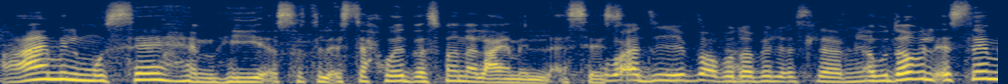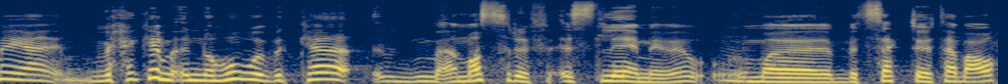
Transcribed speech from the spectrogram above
عامل مساهم هي قصة الاستحواذ بس ما العامل الأساسي. و ADIB أبو ظبي الإسلامي. أبو ظبي الإسلامي يعني بحكم إنه هو كمصرف إسلامي بال sector تبعه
